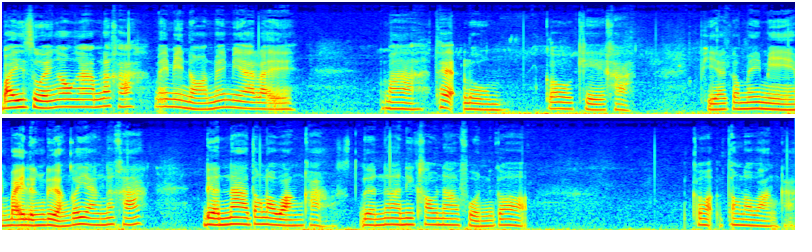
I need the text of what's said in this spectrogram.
ใบสวยเงางามนะคะ ไม่มีหนอนไม่มีอะไรมาแทะลมก็โอเคค่ะ เพี้ยก็ไม่มีใบเหลืองๆก็ยังนะคะ เดือนหน้าต้องระวังค่ะ เดือนหน้านี่เข้าหน้าฝนก็ ก็ต้องระวังค่ะ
